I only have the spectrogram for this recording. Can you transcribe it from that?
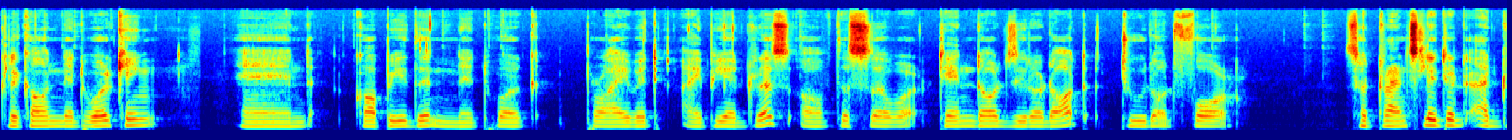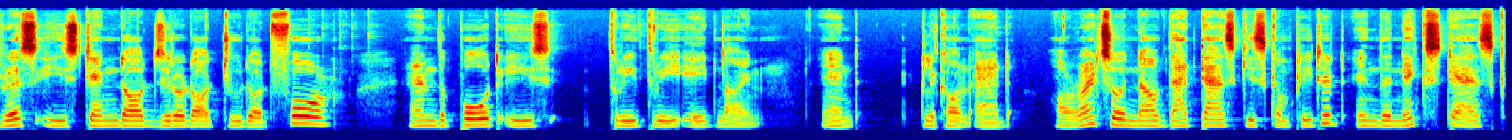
click on networking and copy the network private IP address of the server 10.0.2.4. So translated address is 10.0.2.4 and the port is 3389 and click on add. All right, so now that task is completed. In the next task,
